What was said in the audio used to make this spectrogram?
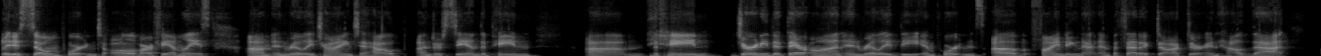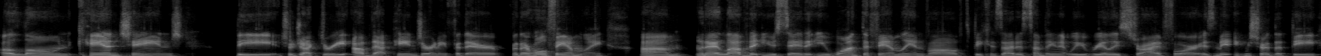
it is so important to all of our families um, and really trying to help understand the pain um, the pain journey that they're on and really the importance of finding that empathetic doctor and how that alone can change the trajectory of that pain journey for their for their whole family um, and i love that you say that you want the family involved because that is something that we really strive for is making sure that the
